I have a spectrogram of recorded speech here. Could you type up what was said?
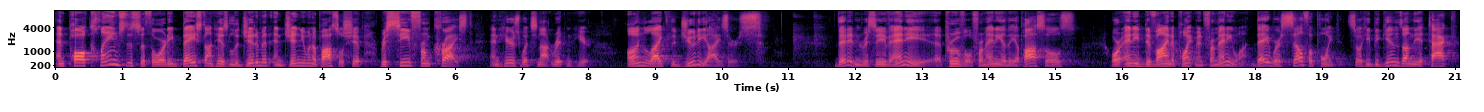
And Paul claims this authority based on his legitimate and genuine apostleship received from Christ. And here's what's not written here. Unlike the Judaizers, they didn't receive any approval from any of the apostles or any divine appointment from anyone. They were self-appointed. So he begins on the attack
